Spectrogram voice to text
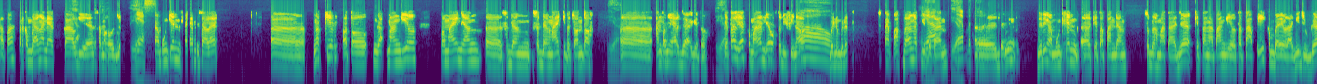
apa perkembangan ya Kak Iya, Augie ya betul. sama Kak Ujo. Iya. Yes. Nah, mungkin saya misalnya eh ngekip atau nggak manggil pemain yang eh, sedang sedang naik gitu contoh Iya. eh Antonio Erga gitu. Iya. Kita lihat kemarin dia waktu di final Wow. bener-bener step up banget gitu Iya. kan. Iya. Iya, betul. Eh, jadi jadi nggak mungkin eh, kita pandang sebelah mata aja kita nggak panggil, tetapi kembali lagi juga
